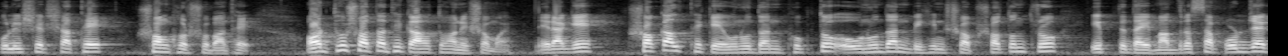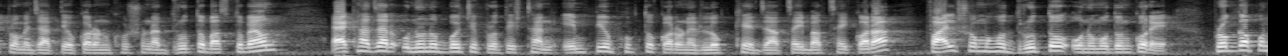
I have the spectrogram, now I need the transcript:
পুলিশের সাথে সংঘর্ষ বাঁধে। অর্ধ শতাধিক আহত হন এ সময়। এর আগে সকাল থেকে অনুদানভুক্ত ও অনুদানবিহীন সব স্বতন্ত্র ইবতেদায়ী মাদ্রাসা পর্যায়ক্রমে জাতীয়করণ ঘোষণা দ্রুত বাস্তবায়ন এক হাজার উননব্বইটি প্রতিষ্ঠান এমপিওভুক্তকরণের লক্ষ্যে যাচাই বাছাই করা ফাইলসমূহ দ্রুত অনুমোদন করে প্রজ্ঞাপন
